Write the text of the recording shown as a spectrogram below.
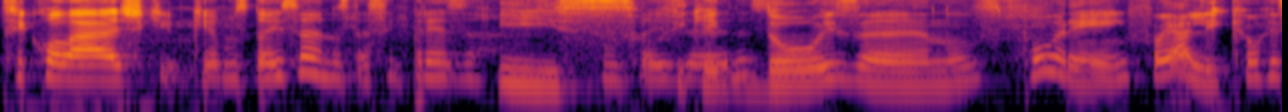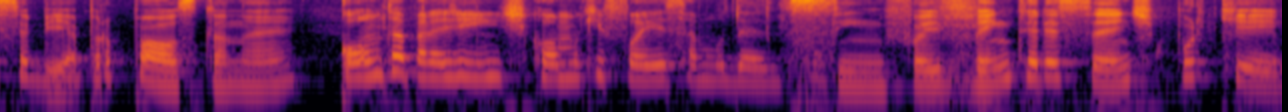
ficou lá, acho que, o quê? uns dois anos nessa empresa. Isso. dois Fiquei anos. dois anos, porém, foi ali que eu recebi a proposta, né? Conta pra gente como que foi essa mudança. Sim, foi bem interessante, porque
